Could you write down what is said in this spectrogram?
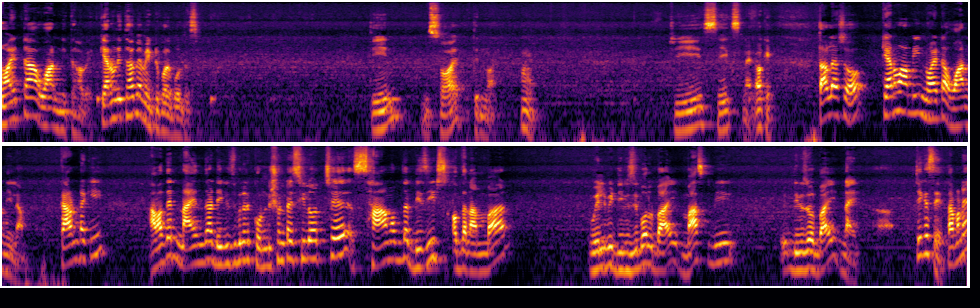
নয়টা ওয়ান নিতে হবে। কেন নিতে হবে? আমি একটু পরে বলতেছি। তিন, ছয়, তিন, নয়। হুম। Three, six, nine. ওকে তাহলে আসো, কেন আমি নয়টা ওয়ান নিলাম? কারণটা কি? আমাদের নাইন দ্য ডিভিজিবলের কন্ডিশনটাই ছিল হচ্ছে sum of the digits of the number will be divisible by must be divisible by nine ঠিক আছে? তার মানে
